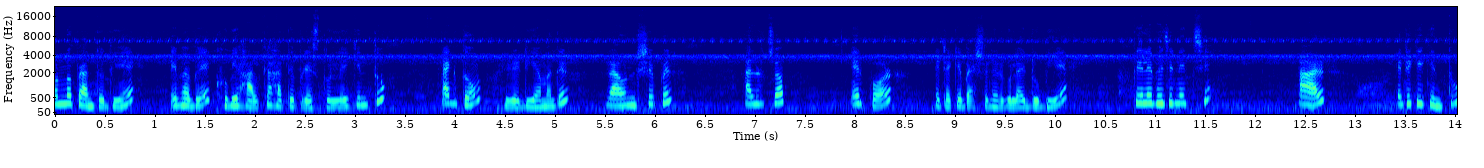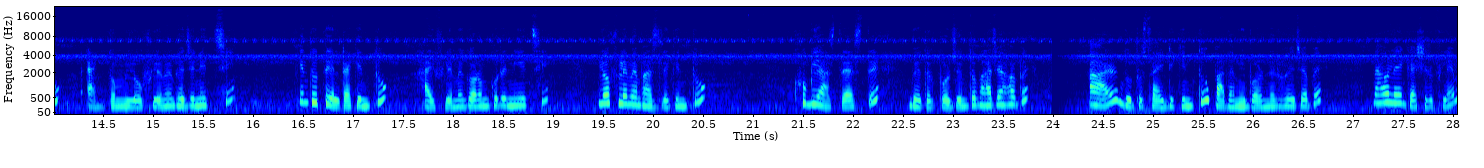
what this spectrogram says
অন্য প্রান্ত দিয়ে। এভাবে খুবই হালকা হাতে প্রেস করলেই কিন্তু একদম রেডি আমাদের রাউন্ড শেপের আলুর চপ। এরপর এটাকে বেসনের গোলায় ডুবিয়ে তেলে ভেজে নিচ্ছি। আর এটাকে কিন্তু একদম লো ফ্লেমে ভেজে নিচ্ছি। কিন্তু তেলটা কিন্তু হাই ফ্লেমে গরম করে নিয়েছি। লো ফ্লেমে ভাজলে কিন্তু খুবই আস্তে আস্তে ভেতর পর্যন্ত ভাজা হবে। আর দুটো সাইডই কিন্তু বাদামি বর্ণের হয়ে যাবে। নাহলে গ্যাসের ফ্লেম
